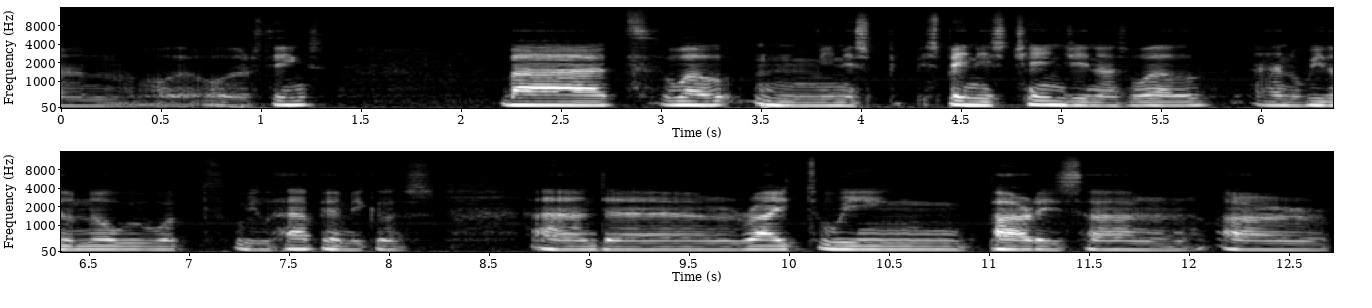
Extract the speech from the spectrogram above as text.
and other, other things. But well, mm, in Sp- Spain is changing as well, and we don't know what will happen because and uh, right wing parties are are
